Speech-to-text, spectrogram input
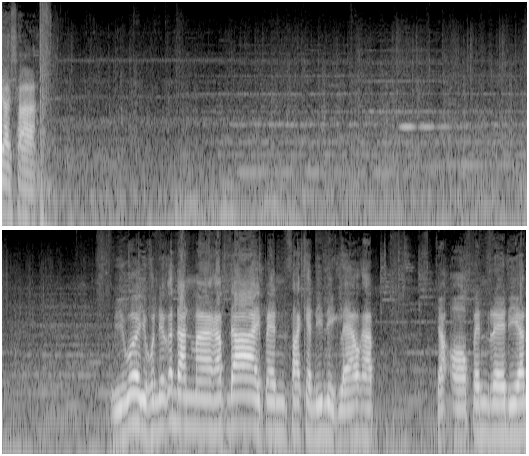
Yasha Weaver อยู่คนเดียวก็ดันมาครับ ได้เป็น Sacred Relic แล้วครับ จะออกเป็น Radiance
